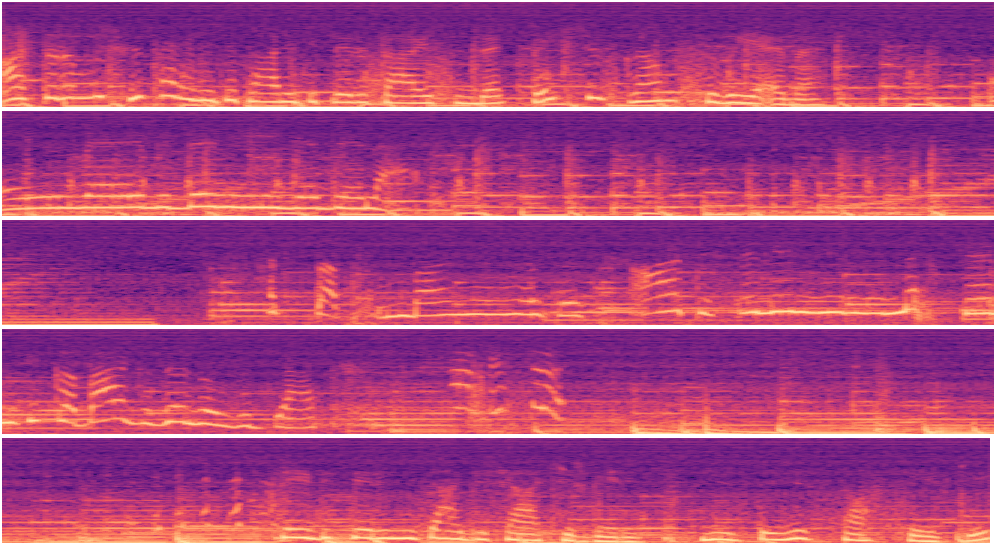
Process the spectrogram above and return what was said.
Arttırılmış süper enerji tanecikleri sayesinde 500 gram sıvıyı emer. Bebeğimden iyi geceler. Sevdiklerinize Hacı Şakir verin. Yüzde yüz saf sevgi,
